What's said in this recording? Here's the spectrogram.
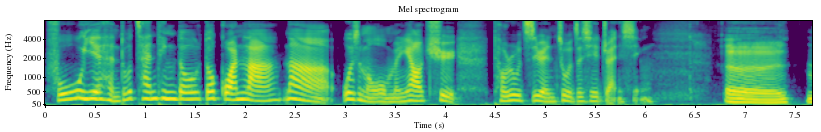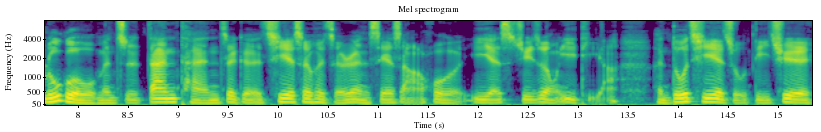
服务业，很多餐厅都都关啦。那为什么我们要去投入资源做这些转型？呃，如果我们只单谈这个企业社会责任 （CSR） 或 ESG 这种议题啊，很多企业主的确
